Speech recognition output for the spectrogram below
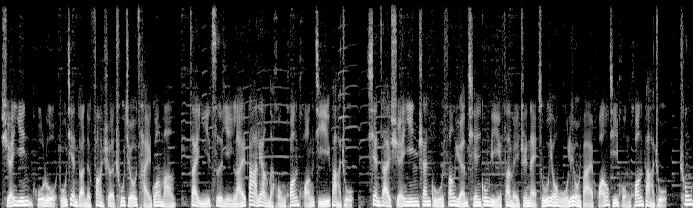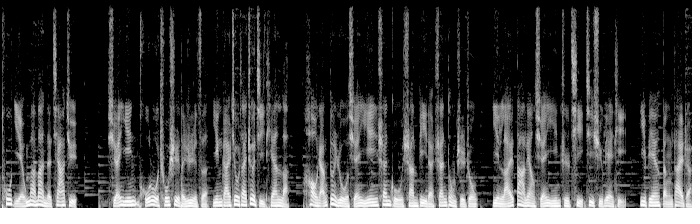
玄阴葫芦不间断地放射出九彩光芒，再一次引来大量的洪荒皇级霸主。现在玄阴山谷方圆千公里范围之内，足有五六百皇级洪荒霸主，冲突也慢慢的加剧。玄阴葫芦出世的日子，应该就在这几天了。浩然遁入玄阴山谷山壁的山洞之中，引来大量玄阴之气，继续炼体。一边等待着，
